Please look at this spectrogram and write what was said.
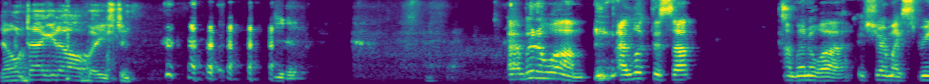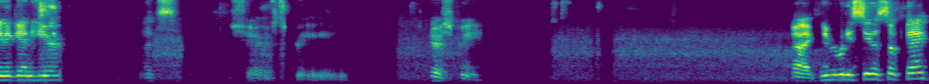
Don't take it off, Easton. I'm going to, um, I looked this up. I'm going to uh, share my screen again here. Let's share screen. Share screen. All right, can everybody see this okay?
